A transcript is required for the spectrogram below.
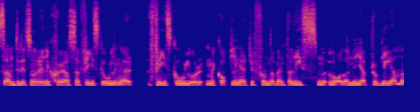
Samtidigt som religiösa friskolor, friskolor med kopplingar till fundamentalism vållar nya problem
